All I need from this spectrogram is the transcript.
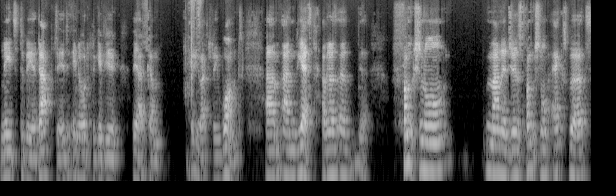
needs to be adapted in order to give you the outcome that you actually want. Um, and yes, I mean, uh, uh, functional managers, functional experts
